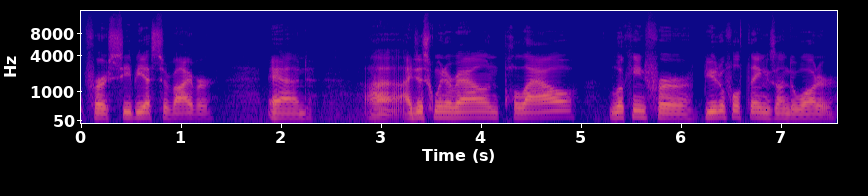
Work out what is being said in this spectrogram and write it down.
for CBS Survivor, and uh, I just went around Palau looking for beautiful things underwater.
